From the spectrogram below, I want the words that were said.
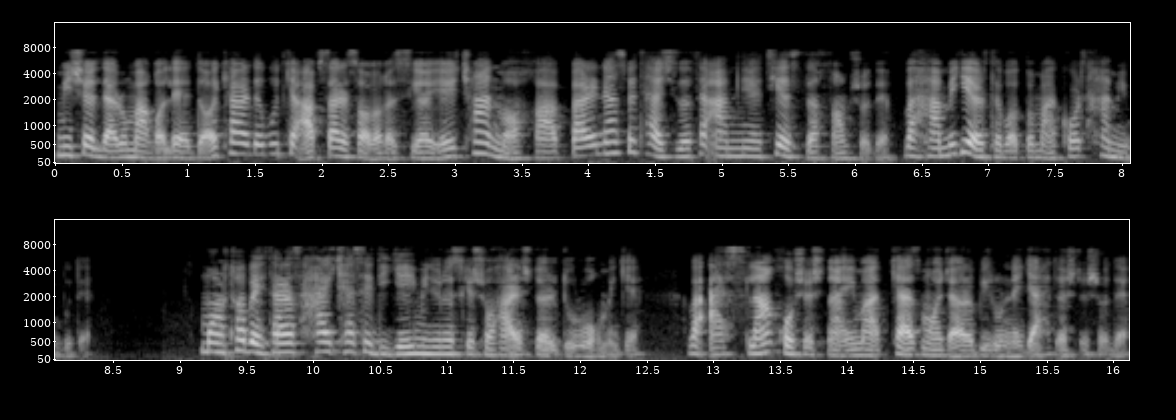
میشل در اون مقاله ادعا کرده بود که افسر سابق CIA چند ماه قبل برای نصب تجهیزات امنیتی استخدام شده و همه ارتباط با مکورد همین بوده. مارتا بهتر از هر کس دیگه ای می‌دونست که شوهرش داره دروغ میگه و اصلا خوشش نیامد که از ماجرا بیرون نگه داشته شده.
